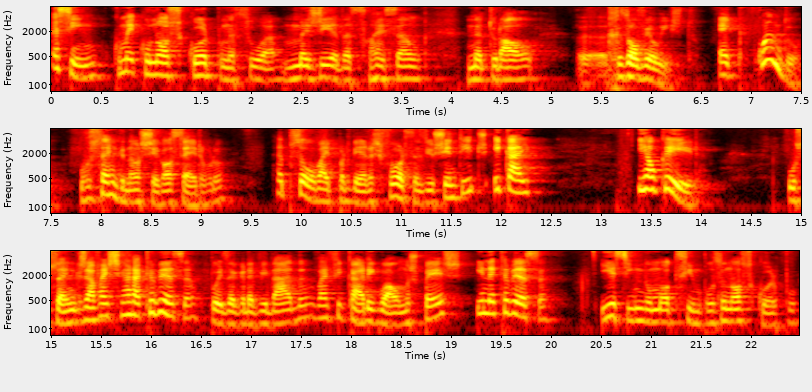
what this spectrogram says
Assim, como é que o nosso corpo, na sua magia da seleção natural, uh, resolveu isto? É que quando o sangue não chega ao cérebro, a pessoa vai perder as forças e os sentidos e cai. E ao cair, o sangue já vai chegar à cabeça, pois a gravidade vai ficar igual nos pés e na cabeça. E assim, de um modo simples, o nosso corpo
